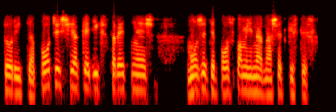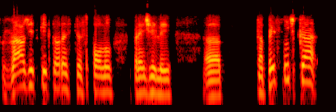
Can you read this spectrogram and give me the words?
ktorí ťa potešia, keď ich stretneš. Môžete pospomínať na všetky tie zážitky, ktoré ste spolu prežili. Uh, tá pesnička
